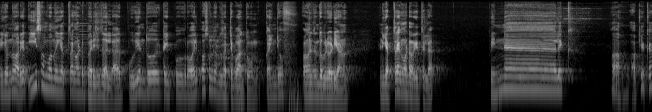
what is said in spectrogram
എനിക്കൊന്നും അറിയാം ഈ സംഭവം എനിക്ക് അത്ര അങ്ങോട്ട് പരിചിതമല്ല. അത് പുതിയ എന്തോ ടൈപ്പ് റോയൽ പാസ് പോലത്തെ എന്തോ സെറ്റപ്പ് ആണെന്ന് തോന്നുന്നു. കൈൻഡ് ഓഫ് അങ്ങനത്തെ എന്തോ പരിപാടിയാണ്. എനിക്ക് അത്ര അങ്ങോട്ട് അറിയത്തില്ല. പിന്നെ ലൈക്ക് ആ ബാക്കിയൊക്കെ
